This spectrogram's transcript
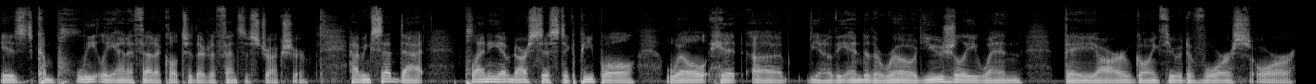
is completely antithetical to their defensive structure. Having said that plenty of narcissistic people will hit uh, you know the end of the road usually when they are going through a divorce or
